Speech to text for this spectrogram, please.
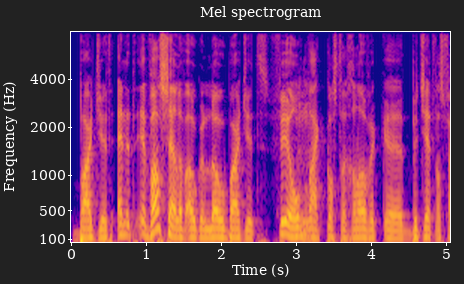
budget. En het, was zelf ook een low budget film. Mm. Maar het kostte geloof ik, uh, het budget was 25.000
